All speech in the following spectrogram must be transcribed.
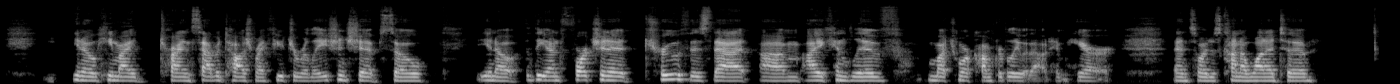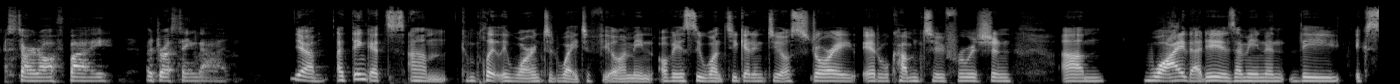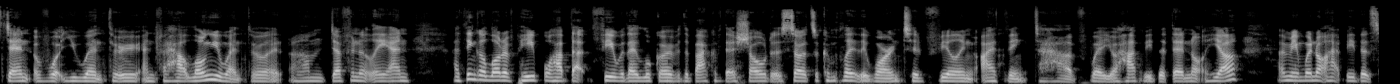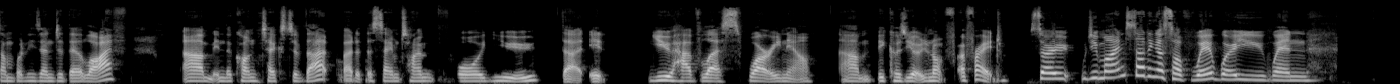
you know he might try and sabotage my future relationship. So you know, the unfortunate truth is that um, I can live much more comfortably without him here. And so I just kind of wanted to start off by addressing that. Yeah, I think it's um completely warranted way to feel. I mean, obviously once you get into your story, it will come to fruition um why that is. I mean, and the extent of what you went through and for how long you went through it. Um definitely. And I think a lot of people have that fear where they look over the back of their shoulders. So it's a completely warranted feeling, I think, to have where you're happy that they're not here. I mean, we're not happy that somebody's ended their life um, in the context of that, but at the same time, for you, that it you have less worry now um, because you're, you're not afraid. So, would you mind starting us off? Where were you when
